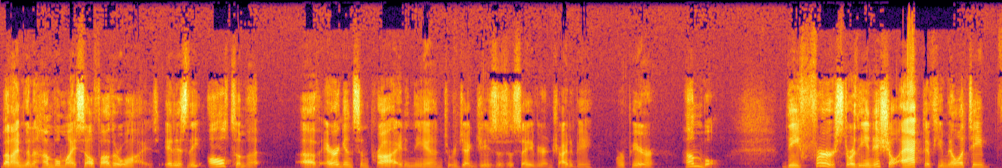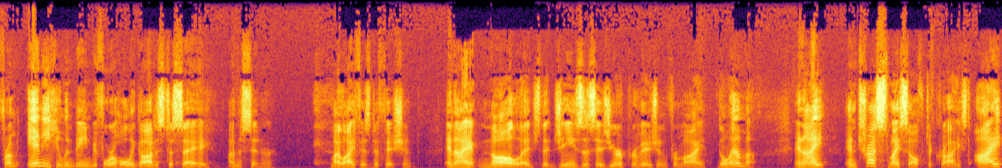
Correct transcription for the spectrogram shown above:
but I'm going to humble myself otherwise? It is the ultimate of arrogance and pride in the end to reject Jesus as Savior and try to be, or appear, humble. The first or the initial act of humility from any human being before a holy God is to say, I'm a sinner, my life is deficient, and I acknowledge that Jesus is your provision for my dilemma. And I entrust myself to Christ. I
